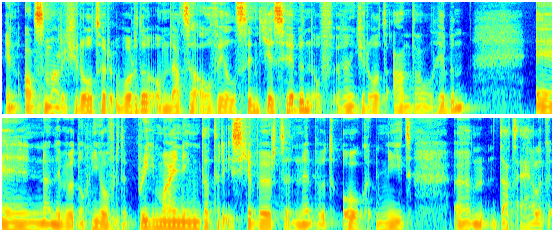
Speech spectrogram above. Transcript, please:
en alsmaar groter worden, omdat ze al veel centjes hebben of een groot aantal hebben. En dan hebben we het nog niet over de pre-mining dat er is gebeurd. En dan hebben we het ook niet um, dat eigenlijk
